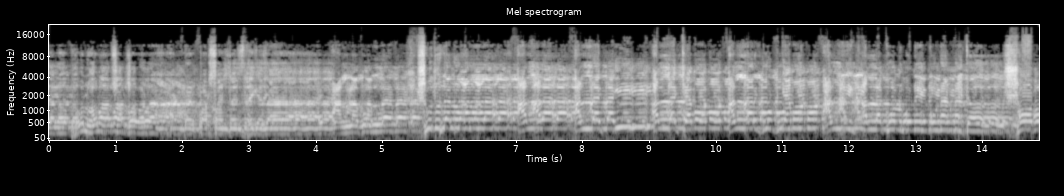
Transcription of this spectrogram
যেন ভুল হওয়ার সম্ভাবনা হান্ড্রেড পার্সেন্টেজ থেকে যায়। আল্লাহ বললেন, শুধু যেন আল্লাহ আল্লাহ আল্লাহ কি, আল্লাহ কেমন কেমন আল্লাহ আল্লাহ কোন গুণে গুণান্বিত? সবটাই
